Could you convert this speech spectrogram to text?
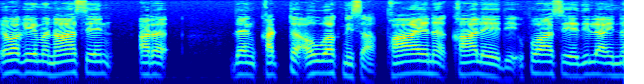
එවගේම නාසයෙන් අර දැන් කට්ට අව්වක් නිසා පායන කාලයේදී උපවාසයේ දිලා ඉන්න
